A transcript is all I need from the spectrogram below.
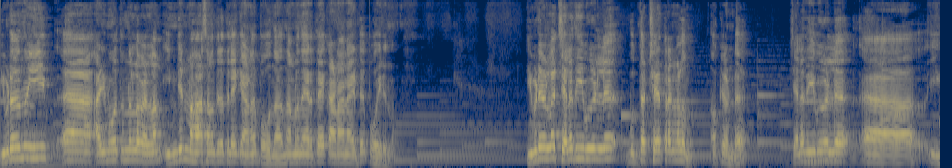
ഇവിടെ നിന്നും ഈ അഴിമുഖത്തു നിന്നുള്ള വെള്ളം ഇന്ത്യൻ മഹാസമുദ്രത്തിലേക്കാണ് പോകുന്നത്. അത് നമ്മൾ നേരത്തെ കാണാനായിട്ട് പോയിരുന്നു. ഇവിടെയുള്ള ചില ദ്വീപുകളിൽ ബുദ്ധക്ഷേത്രങ്ങളും ഒക്കെ ഉണ്ട്. ചില ദ്വീപുകളിൽ ഈ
